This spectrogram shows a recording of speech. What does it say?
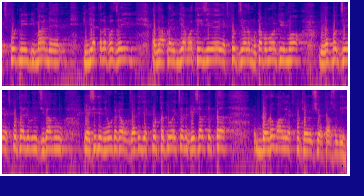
એક્સપોર્ટની ડિમાન્ડ ઇન્ડિયા તરફ જ રહી અને આપણા ઇન્ડિયામાંથી જ એક્સપોર્ટ જીરાના મોટા પ્રમાણથી લગભગ જે એક્સપોર્ટ થાય છે બધું જીરાનું એંસીથી નેવું ટકા ઊંઝાથી જ એક્સપોર્ટ થતું હોય છે અને ગઈ સાલ કરતાં દોઢો માલ એક્સપોર્ટ થયો છે અત્યાર સુધી.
